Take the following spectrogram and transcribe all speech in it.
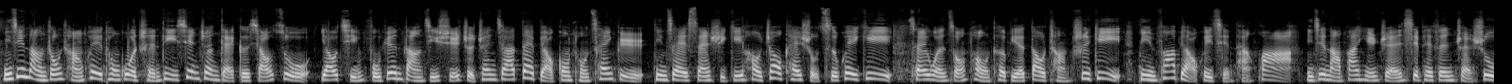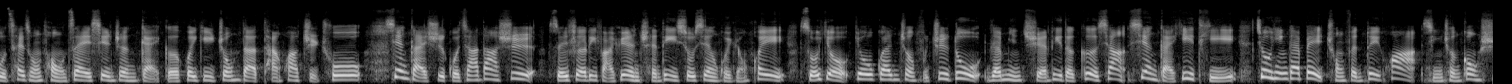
民进党中常会通过成立宪政改革小组，邀请府院党及学者专家代表共同参与，并在三十一号召开首次会议。蔡英文总统特别到场致意，并发表会前谈话。民进党发言人谢佩芬转述蔡总统在宪政改革会议中的谈话，指出宪改是国家大事，随着立法院成立修宪委员会，所有攸关政府制度、人民权利的各项宪改议题，就应该被充分对话，形成共识。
